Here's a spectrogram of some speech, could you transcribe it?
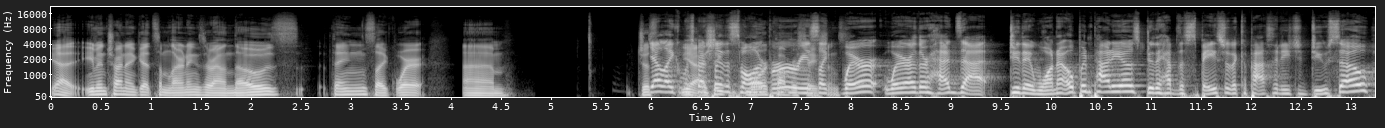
yeah even trying to get some learnings around those things like where um just yeah, like I especially the smaller breweries, like where where are their heads at? Do they want to open patios? Do they have the space or the capacity to do so?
